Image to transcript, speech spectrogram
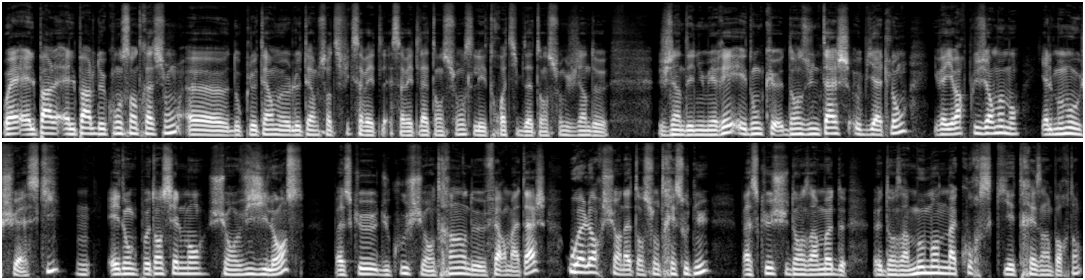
Ouais, elle parle, elle parle de concentration. euh, donc le terme, le terme scientifique, ça va être, ça va être l'attention. C'est les trois types d'attention que je viens de, je viens d'énumérer. Et donc, dans une tâche au biathlon, il va y avoir plusieurs moments. Il y a le moment où je suis à ski, Mm. et donc potentiellement, je suis en vigilance parce que du coup, je suis en train de faire ma tâche, ou alors je suis en attention très soutenue parce que je suis dans un mode, euh, dans un moment de ma course qui est très important.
